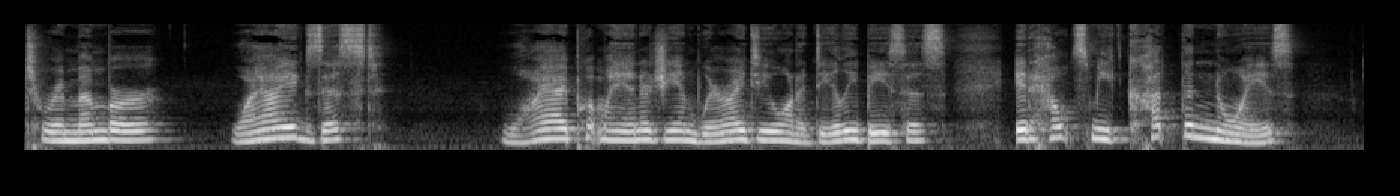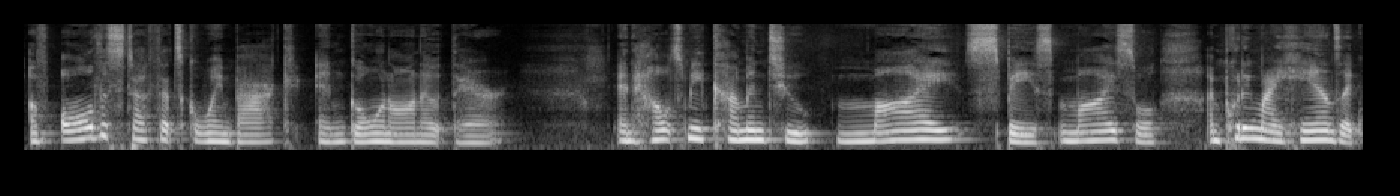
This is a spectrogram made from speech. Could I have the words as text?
to remember why I exist, why I put my energy in where I do on a daily basis. It helps me cut the noise of all the stuff that's going back and going on out there and helps me come into my space, my soul. I'm putting my hands like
